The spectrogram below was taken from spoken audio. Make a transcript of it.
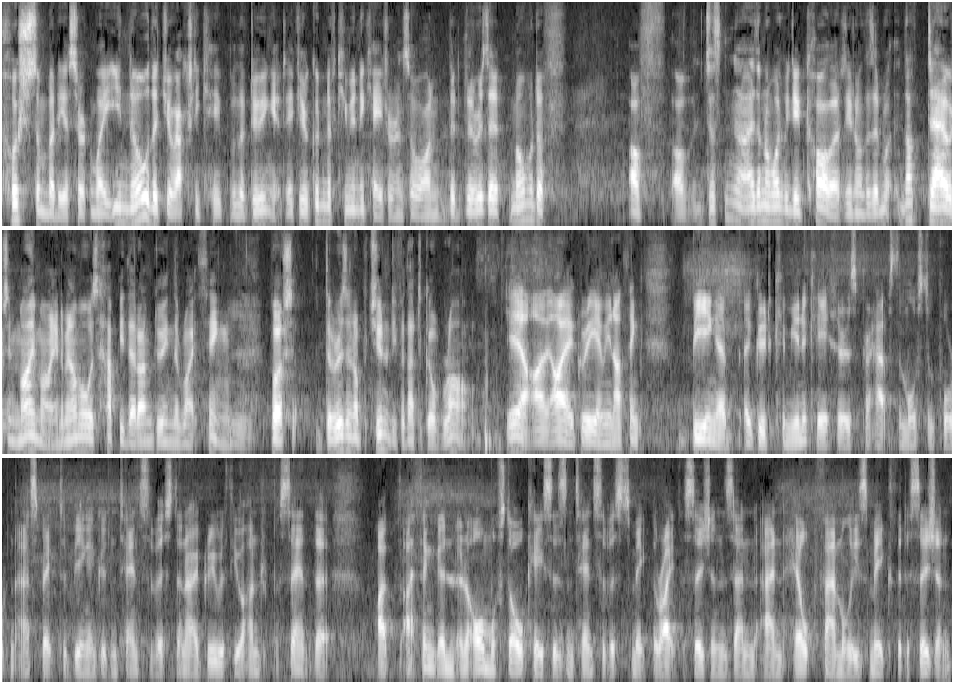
push somebody a certain way, you know that you're actually capable of doing it. If you're a good enough communicator and so on, there is a moment of of, of just you know, I don't know what we did call it. You know, there's a, not doubt in my mind. I mean, I'm always happy that I'm doing the right thing, mm. but there is an opportunity for that to go wrong. Yeah, I, I agree. I mean, I think being a, a, good communicator is perhaps the most important aspect of being a good intensivist, and I agree with you 100% that. I, I think in, in, almost all cases, intensivists make the right decisions and, and help families make the decision.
